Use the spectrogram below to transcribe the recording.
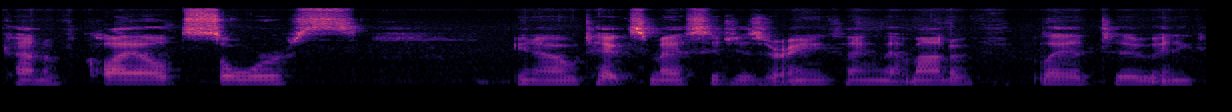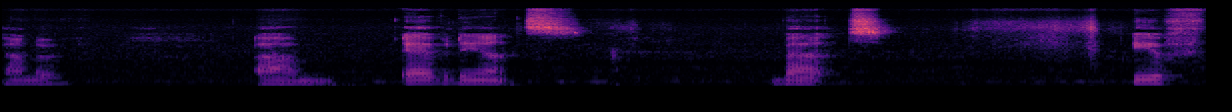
kind of cloud source, you know, text messages or anything that might have led to any kind of um, evidence. But if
